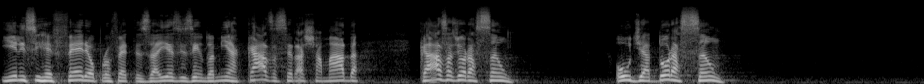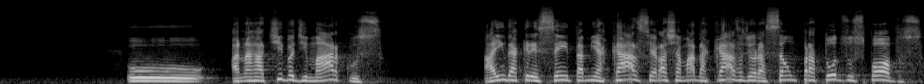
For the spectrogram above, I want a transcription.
E ele se refere ao profeta Isaías dizendo: A minha casa será chamada casa de oração ou de adoração. O, a narrativa de Marcos ainda acrescenta: A minha casa será chamada casa de oração para todos os povos.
